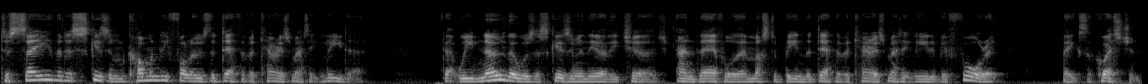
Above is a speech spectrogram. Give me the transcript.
To say that a schism commonly follows the death of a charismatic leader, that we know there was a schism in the early church, and therefore there must have been the death of a charismatic leader before it, begs the question.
